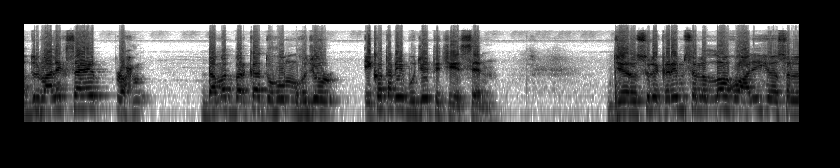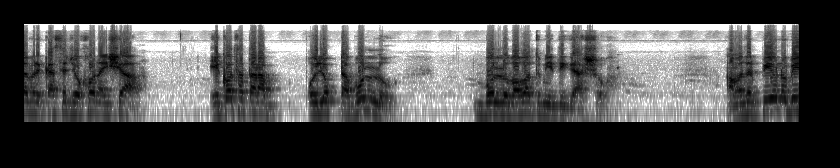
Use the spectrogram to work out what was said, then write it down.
আব্দুল মালিক সাহেব দামাত বারকাতুহুম হুজুর এই কথাটাই বুঝাইতে চেয়েছেন। যে রসুল করিম সাল্লাল্লাহু আলাইহি আসাল্লামের কাছে যখন আইসা, এ কথা তারা ওই লোকটা বলল বলল, বাবা, তুমি এদিকে আসো। আমাদের প্রিয় নবী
